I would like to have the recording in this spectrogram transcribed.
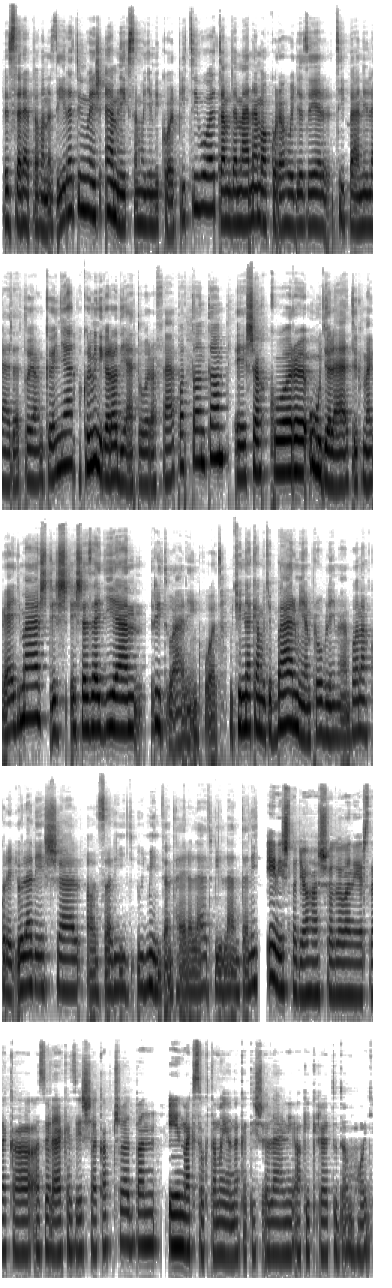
szerepe van az életünkben, és emlékszem, hogy amikor pici voltam, de már nem akkora, hogy azért cipelni lehetett olyan könnyen, akkor mindig a radiátorra felpattantam, és akkor úgy öleltük meg egymást, és, és ez egy ilyen rituálénk volt. Úgyhogy nekem, hogyha bármilyen problémám van, akkor egy öleléssel azzal így úgy mindent helyre lehet billenteni. Én is nagyon hasonlóan érzek a, az ölelkezéssel kapcsolatban. Én meg szoktam olyanokat is ölelni, akikről tudom, hogy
